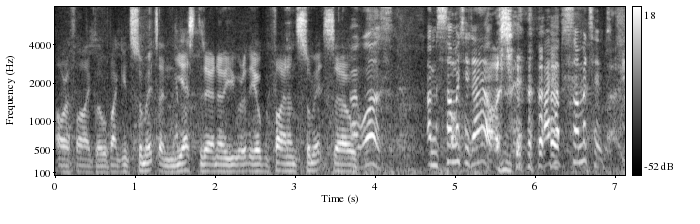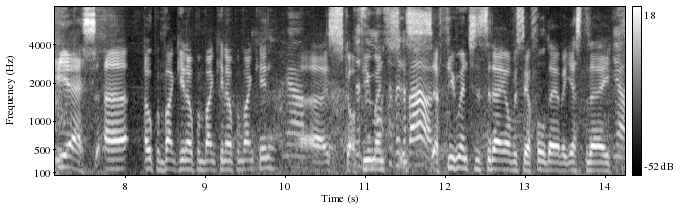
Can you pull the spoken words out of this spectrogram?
RFI Global Banking Summit, and yesterday I know you were at the Open Finance Summit. So I was. I'm summited out. I have summited. yes, uh, open banking, open banking, open banking. Yeah. Uh, it's got a There's few a it mentions. about. A few mentions today. Obviously, a full day of it yesterday. Yeah.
